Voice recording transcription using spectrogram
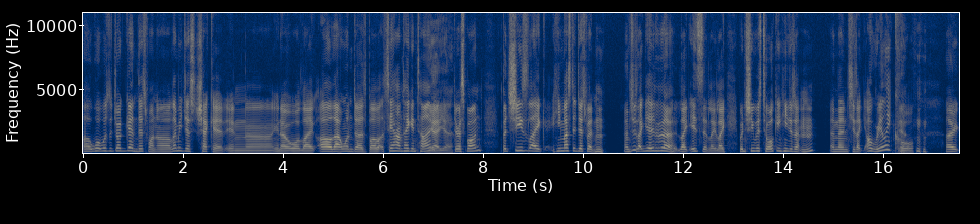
uh, what was the drug again? This one. Uh, let me just check it in, uh, you know, or like, oh, that one does blah blah. See how I'm taking time? Yeah, yeah. To respond, but she's like, he must have just went, hmm. and she's like, yeah, blah, blah, blah," like instantly. Like when she was talking, he just went, hmm, and then she's like, oh, really? Cool. like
